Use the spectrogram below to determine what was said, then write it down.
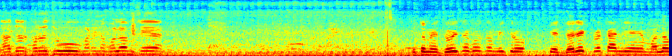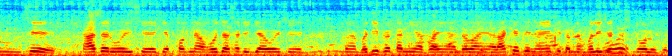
દાદર ખરજવું માટેનો મલમ છે. તો તમે જોઈ શકો છો મિત્રો કે દરેક પ્રકારની મલમ છે, દાદર હોય છે કે પગના હોજા સટી ગયા હોય છે. બધી પ્રકારની આ ભાઈ દવા અહીંયા રાખે છે ને અહીંથી તમને મળી જશે સ્ટોલ ઉપર.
